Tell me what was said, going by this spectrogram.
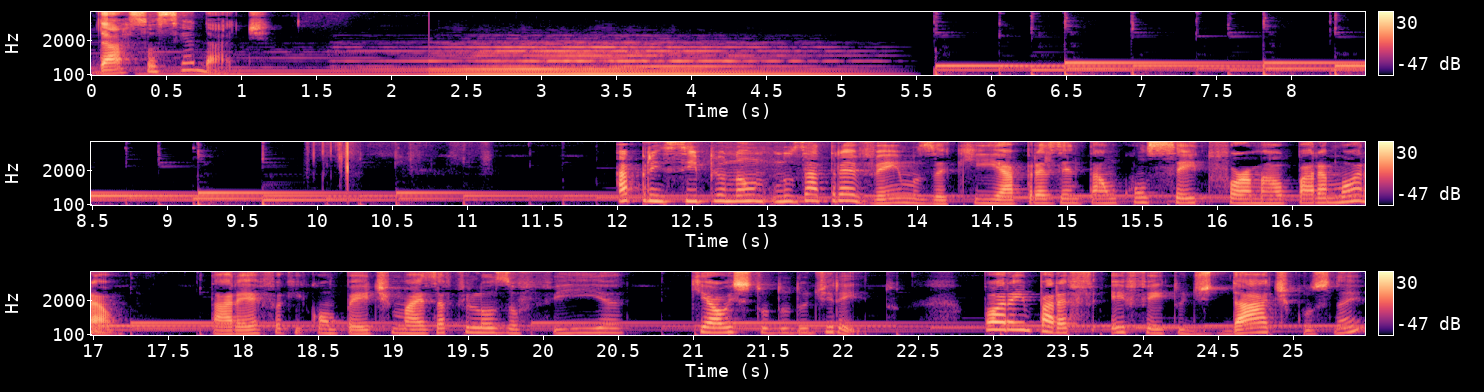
da sociedade. Princípio, não nos atrevemos aqui a apresentar um conceito formal para a moral, tarefa que compete mais à filosofia que ao estudo do direito. Porém, para efeitos didáticos, né,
